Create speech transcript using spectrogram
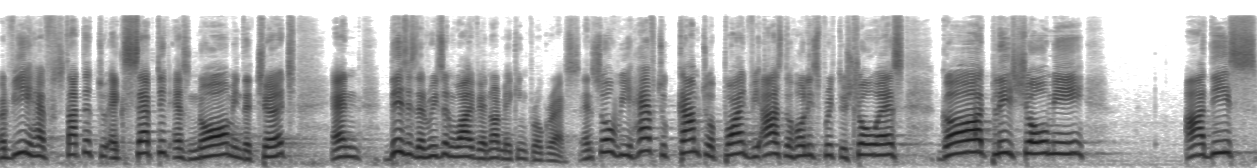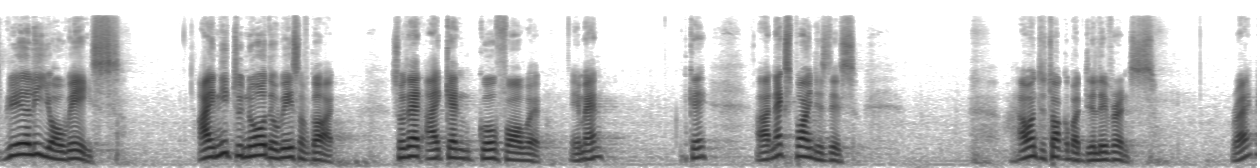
But we have started to accept it as norm in the church, and this is the reason why we are not making progress. And so we have to come to a point, we ask the Holy Spirit to show us, God, please show me are these really your ways? I need to know the ways of God so that I can go forward. Amen? Okay? Uh, next point is this I want to talk about deliverance. Right?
